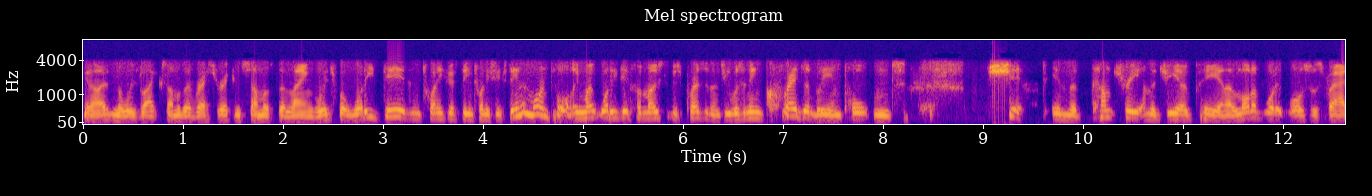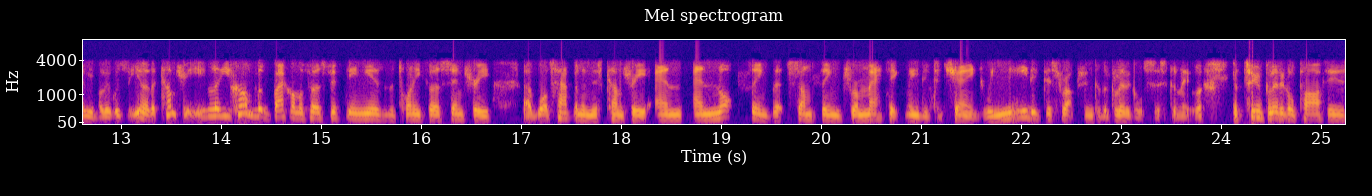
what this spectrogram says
you know, I didn't always like some of the rhetoric and some of the language, but what he did in 2015, 2016, and more importantly, what he did for most of his presidency was an incredibly important shift in the country and the GOP, and a lot of what it was was valuable. It was, you know, the country. You can't look back on the first 15 years of the 21st century, uh, what's happened in this country, and and not think that something dramatic needed to change. We needed disruption to the political system. It the two political parties,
